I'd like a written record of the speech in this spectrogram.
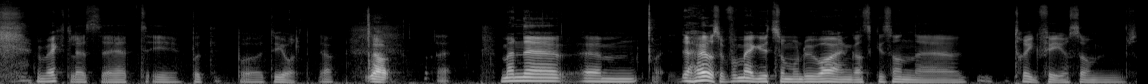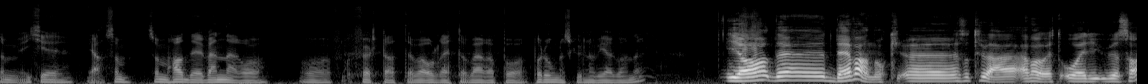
Vektløshet i, på, på Tyholt. Ja. ja. Men eh, um, det høres jo for meg ut som om du var en ganske sånn eh, trygg fyr som, som ikke Ja, som, som hadde venner og, og følte at det var ålreit å være på, på ungdomsskolen og videregående. Ja, det, det var jeg nok. Uh, så tror jeg Jeg var jo et år i USA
